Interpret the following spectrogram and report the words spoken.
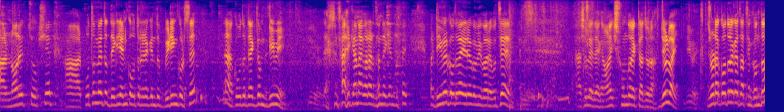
আর নরের চোখ শেপ আর প্রথমে তো দেখলেন কবুতরটা কিন্তু ব্রিডিং করছে। হ্যাঁ কবুতরটা একদম ডিমে। পায়খানা করার জন্য কিন্তু ডিমের কবুতর ভাই এরকমই করে বুঝছেন? আসলে দেখেন অনেক সুন্দর একটা জোড়া। জুল ভাই জি ভাই। জোড়া কত টাকা চাচ্ছেন কোন তো?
